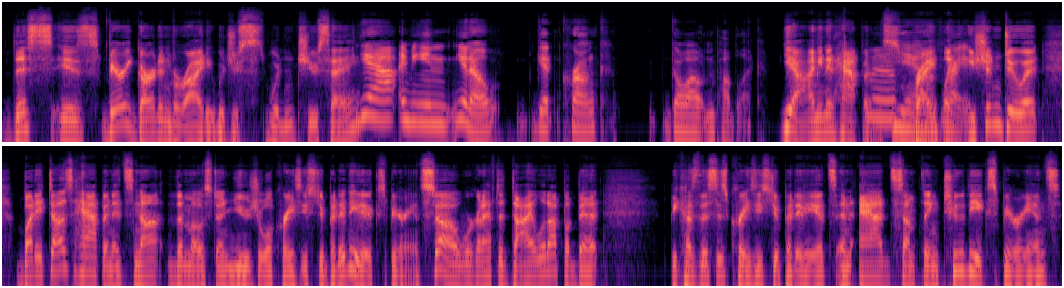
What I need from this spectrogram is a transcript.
this is very garden variety. Would you? Wouldn't you say? Yeah, I mean, you know, get crunk, go out in public. Yeah, I mean it happens, Yeah. right? Like Right. you shouldn't do it, but it does happen. It's not the most unusual crazy stupid idiot experience. So, we're going to have to dial it up a bit because this is crazy stupid idiots and add something to the experience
